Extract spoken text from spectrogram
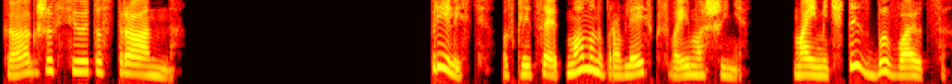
Как же все это странно. «Прелесть!» — восклицает мама, направляясь к своей машине. «Мои мечты сбываются!»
